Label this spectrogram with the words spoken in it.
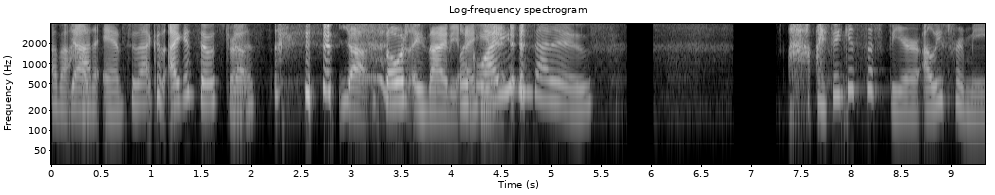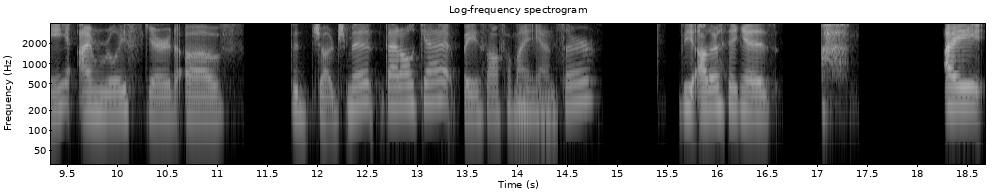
about how to answer that? Because I get so stressed. yeah, so much anxiety. I like why do you think that is? I think it's the fear, at least for me, I'm really scared of the judgment that I'll get based off of my Mm. answer. The other thing is, I,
